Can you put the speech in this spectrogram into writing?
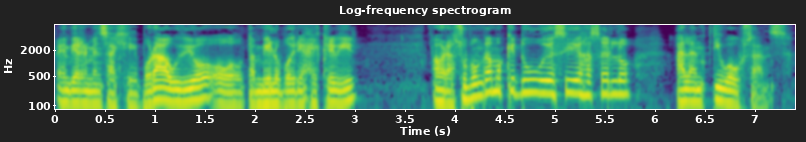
enviar el mensaje por audio o también lo podrías escribir. Ahora, supongamos que tú decides hacerlo a la antigua usanza,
